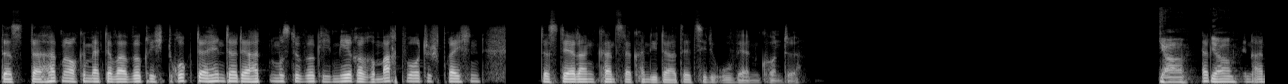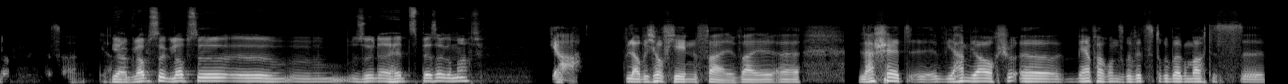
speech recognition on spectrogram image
das, da hat man auch gemerkt, da war wirklich Druck dahinter, der hat, musste wirklich mehrere Machtworte sprechen, dass der dann Kanzlerkandidat der CDU werden konnte. Ja, ja. Eindruck, ja. ja. glaubst du, glaubst du, äh, Söder hätte es besser gemacht? Ja, glaube ich auf jeden Fall, weil äh, Laschet, äh, wir haben ja auch äh, mehrfach unsere Witze drüber gemacht, ist, äh,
